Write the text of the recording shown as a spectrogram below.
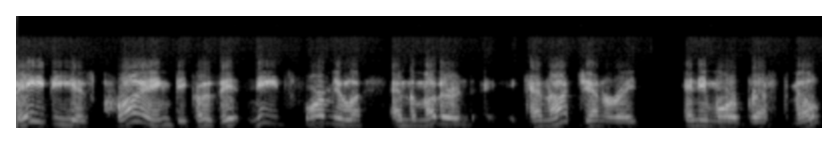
baby is crying because it needs formula and the mother cannot generate any more breast milk,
